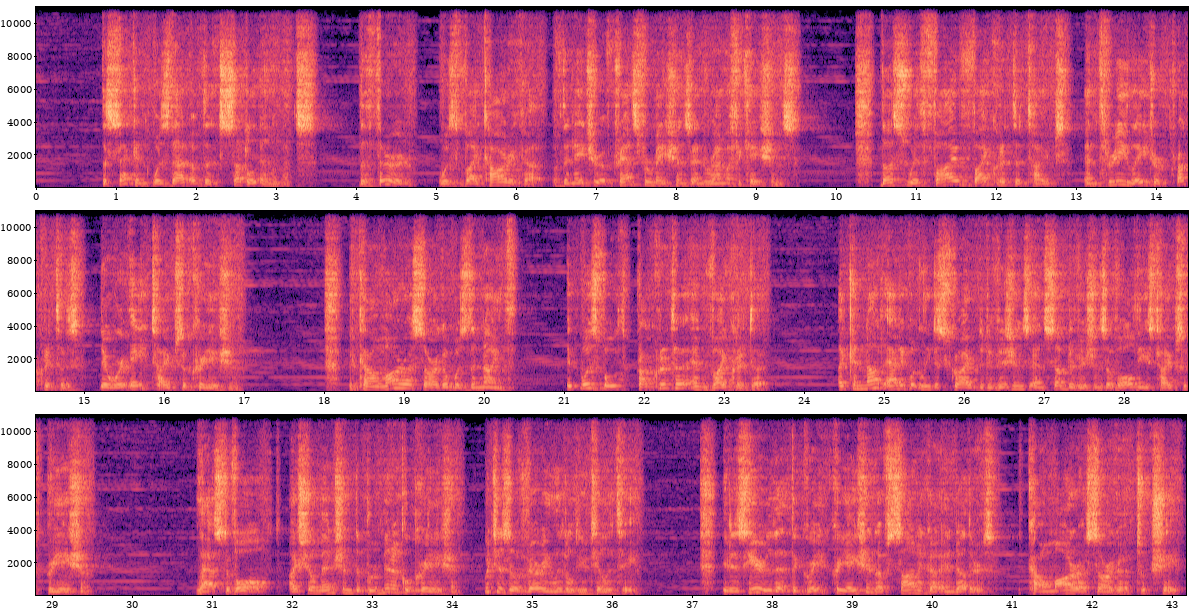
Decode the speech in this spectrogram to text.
The second was that of the subtle elements. The third was Vaikarika, of the nature of transformations and ramifications. Thus, with five Vaikrita types and three later Prakritas, there were eight types of creation. The Kaumara Sarga was the ninth. It was both Prakrita and Vikrita. I cannot adequately describe the divisions and subdivisions of all these types of creation. Last of all, I shall mention the Brahminical creation, which is of very little utility. It is here that the great creation of Sanaka and others, the Kaumara Sarga, took shape.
